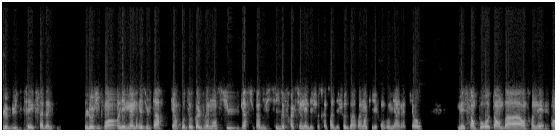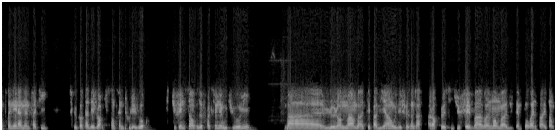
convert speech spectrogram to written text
le but, c'est que ça donne logiquement les mêmes résultats qu'un protocole vraiment super, super difficile de fractionner, des choses comme ça, des choses bah, vraiment qui les font vomir et mettre KO, mais sans pour autant bah, entraîner, entraîner la même fatigue. Parce que quand tu as des joueurs qui s'entraînent tous les jours, si tu fais une séance de fractionner où tu vomis, bah le lendemain bah t'es pas bien ou des choses comme ça. Alors que si tu fais bah vraiment bah, du temporel par exemple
